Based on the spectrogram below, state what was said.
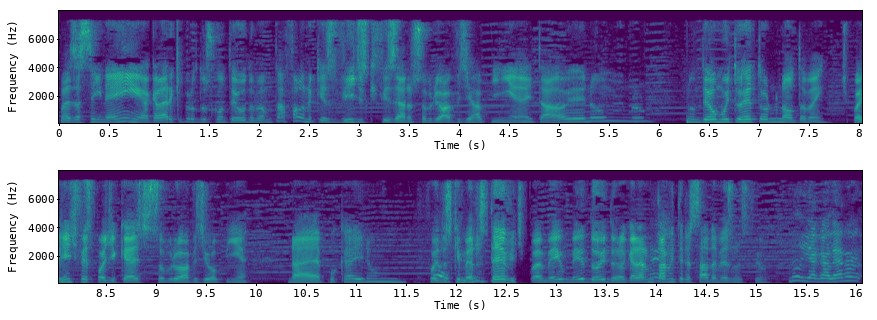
Mas assim, nem a galera que produz conteúdo mesmo tá falando que os vídeos que fizeram sobre Aves de Rapinha e tal, e não, não, não deu muito retorno não também. Tipo, a gente fez podcast sobre o Aves de Roupinha na época e não... Foi dos que menos teve, tipo, é meio, meio doido. A galera não É. tava interessada mesmo nesse filme. Não, e a galera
